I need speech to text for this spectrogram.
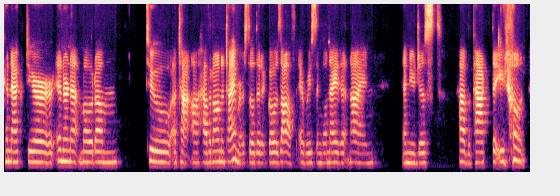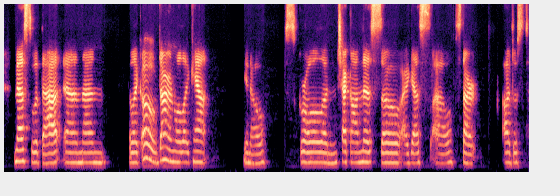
connect your internet modem to a time uh, have it on a timer so that it goes off every single night at nine. And you just have a pact that you don't mess with that. And then you're like oh darn well i can't you know scroll and check on this. So i guess i'll start i'll just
